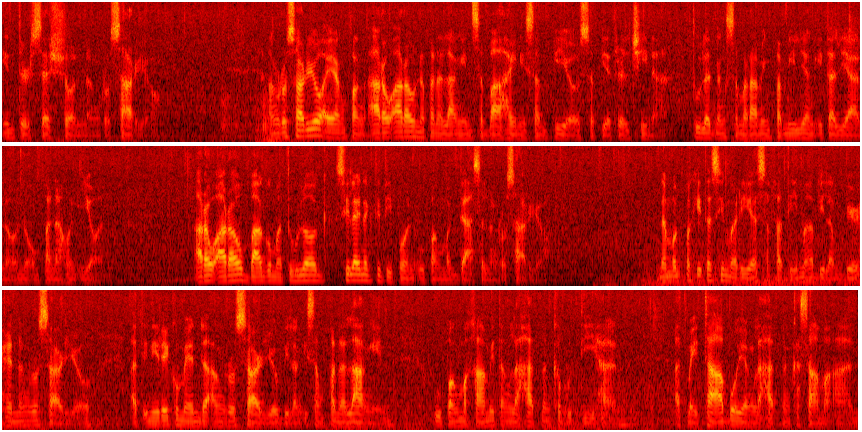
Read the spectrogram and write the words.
intercession ng rosaryo. Ang rosaryo ay ang pang-araw-araw na panalangin sa bahay ni San Pio sa Pietrelcina, tulad ng sa maraming pamilyang Italiano noong panahon iyon. Araw-araw bago matulog, sila ay nagtitipon upang magdasal ng rosaryo. Na magpakita si Maria sa Fatima bilang birhen ng rosaryo at inirekomenda ang rosaryo bilang isang panalangin upang makamit ang lahat ng kabutihan at may taboy ang lahat ng kasamaan,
